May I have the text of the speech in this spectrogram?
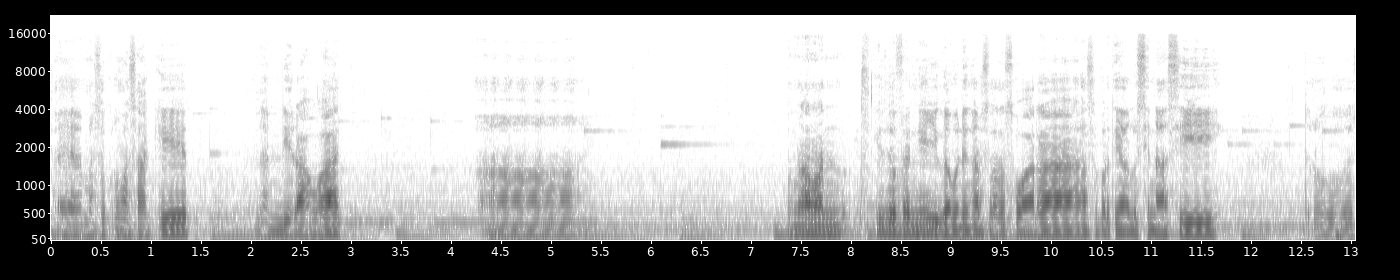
saya masuk rumah sakit dan dirawat. Uh, pengalaman skizofrenia juga mendengar suara-suara seperti halusinasi, terus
